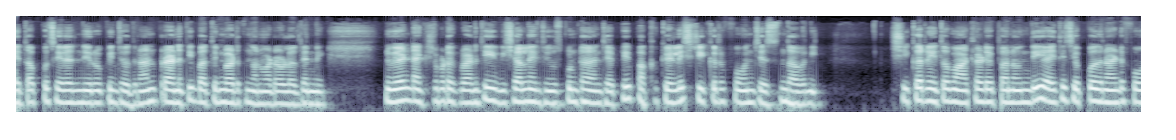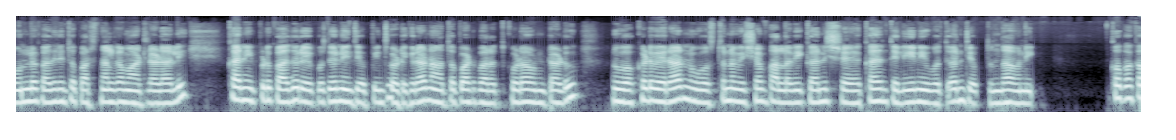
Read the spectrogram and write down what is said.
ఏ తప్పు చేయలేదని నిరూపించవద్దున అని ప్రణతి బతిమలాడుతుంది అనమాట వాళ్ళని నువ్వేం టెన్షన్ పడక ప్రణతి ఈ విషయాలు నేను చూసుకుంటానని చెప్పి పక్కకి వెళ్ళి స్టిక్కర్ ఫోన్ చేస్తుంది అవని శిఖర్ నీతో మాట్లాడే పని ఉంది. అయితే చెప్పొద్దు అంటే ఫోన్లో కాదు నీతో పర్సనల్గా మాట్లాడాలి. కానీ ఇప్పుడు కాదు రేపొద్దు నేను చెప్పించి చోటికి రా. నాతో పాటు భరత్ కూడా ఉంటాడు. నువ్వు ఒక్కడు వేరా నువ్వు వస్తున్న విషయం పల్లవి కానీ శ్రేయ కానీ తెలియనివ్వద్దు అని చెప్తుందా అవని ఇంకో పక్క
